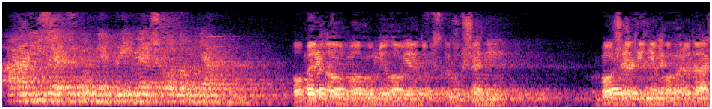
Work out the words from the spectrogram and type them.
ani žertvu nepríjmeš odo mňa. Obetou Bohu milou je duch skrúšený. Bože, Ty nepohrdáš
